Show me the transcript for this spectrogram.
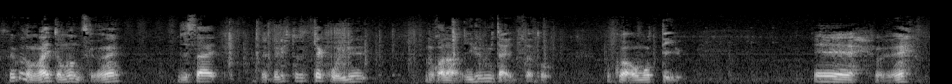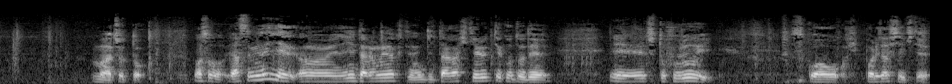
そういうこともないと思うんですけどね。実際、やってる人結構いるのかないるみたいだと、僕は思っている。えー、のでね、まあちょっと、まあそう、休みの日で、あの、家に誰もいなくてね、ギターが弾けるっていうことで、えー、ちょっと古いスコアを引っ張り出してきて、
